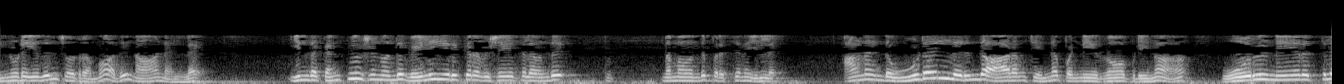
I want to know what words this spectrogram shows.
என்னுடையதுன்னு சொல்றோமோ அது நான் அல்ல. இந்த கன்ஃபியூஷன் வந்து வெளியிருக்கிற விஷயத்துல வந்து நம்ம வந்து பிரச்சனை இல்லை. ஆனா இந்த உடல்ல இருந்து ஆரம்பிச்சு என்ன பண்ணிடுறோம் அப்படின்னா ஒரு நேரத்துல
